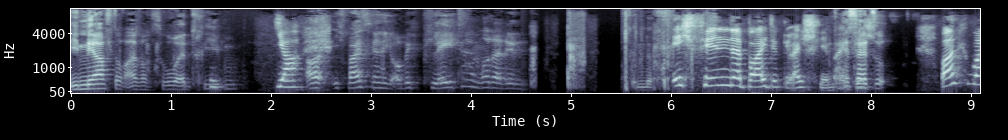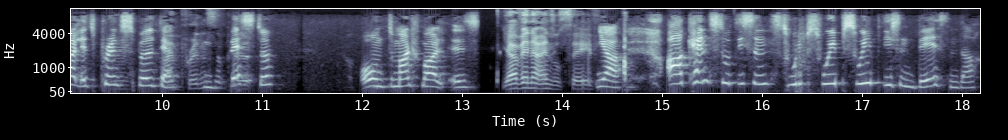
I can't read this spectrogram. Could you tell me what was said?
Die nervt doch einfach so übertrieben. Ja, Aber ich weiß gar nicht, ob ich Playtime oder den finde. ich finde beide gleich schlimm eigentlich. ist halt so, Manchmal ist Principal der Principal- Beste. Und manchmal ist, ja, wenn er einen so safe. ja. Ah, kennst du diesen Sweep, Sweep, Sweep, diesen Besen da?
